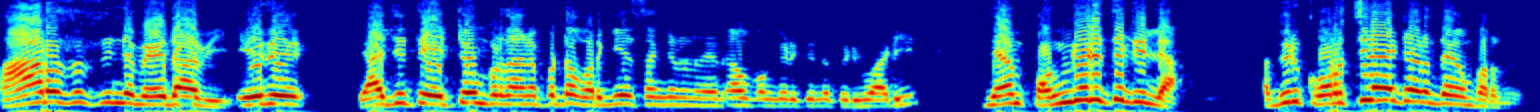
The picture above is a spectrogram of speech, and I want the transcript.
ആർ എസ് എസിന്റെ മേധാവി ഏത് രാജ്യത്തെ ഏറ്റവും പ്രധാനപ്പെട്ട വർഗീയ സംഘടന നേതാവ് പങ്കെടുക്കുന്ന പരിപാടി ഞാൻ പങ്കെടുത്തിട്ടില്ല. അതൊരു കുറച്ചിലായിട്ടാണ് അദ്ദേഹം പറഞ്ഞത്.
